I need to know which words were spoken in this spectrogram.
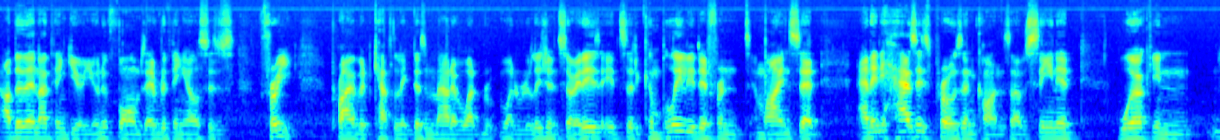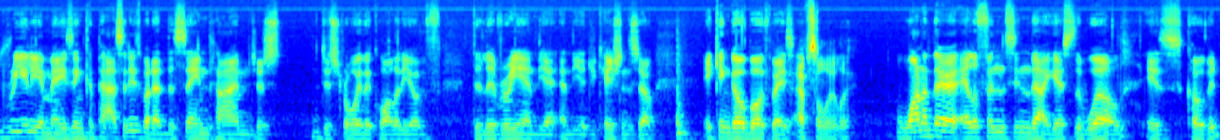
Other than I think your uniforms, everything else is free. Private, Catholic, doesn't matter what what religion. So it is. It's a completely different mindset, and it has its pros and cons. I've seen it work in really amazing capacities, but at the same time, just destroy the quality of delivery and the and the education. So it can go both ways. Absolutely. One of the elephants in the I guess the world is COVID.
